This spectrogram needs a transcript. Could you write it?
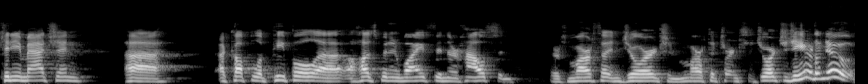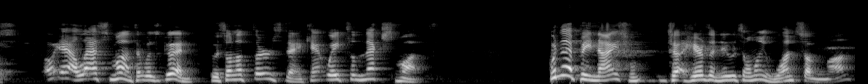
Can you imagine uh, a couple of people, uh, a husband and wife in their house, and there's Martha and George, and Martha turns to George, Did you hear the news? Oh, yeah, last month. It was good. It was on a Thursday. Can't wait till next month. Wouldn't that be nice to hear the news only once a month?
